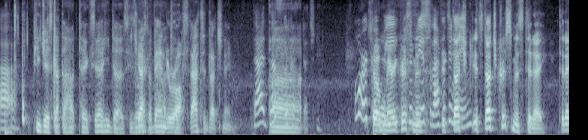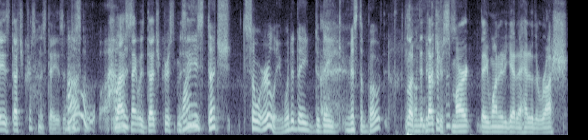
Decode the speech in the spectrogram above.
Uh, PJ's got the hot takes. Yeah, he does. He's always Jack got the Van hot der Roff. takes. That's a Dutch name. that does look uh, like a Dutch name. Or it So could, Merry be, could be a Christmas. South It's African Dutch. name. It's Dutch Christmas today. Today is Dutch Christmas Day, isn't it? Oh, how Last is- night was Dutch Christmas Why Eve. is Dutch so early? What did they did they miss the boat? Look, the the Dutch Christmas? are smart. They wanted to get ahead of the rush.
